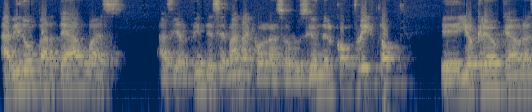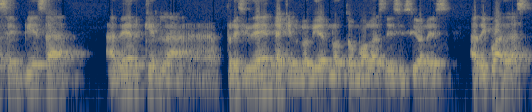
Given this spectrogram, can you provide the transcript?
Ha habido un parteaguas hacia el fin de semana con la solución del conflicto. Eh, yo creo que ahora se empieza a ver que la presidenta, que el gobierno tomó las decisiones adecuadas.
